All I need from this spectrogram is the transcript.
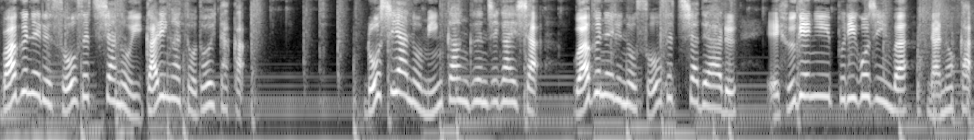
ワグネル創設者の怒りが届いたか。ロシアの民間軍事会社ワグネルの創設者であるエフゲニー・プリゴジンは7日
